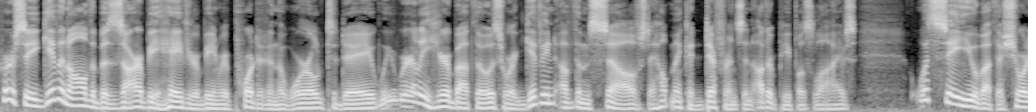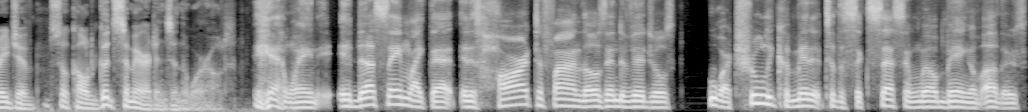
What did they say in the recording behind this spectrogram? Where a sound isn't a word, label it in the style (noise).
Percy, given all the bizarre behavior being reported in the world today, we rarely hear about those who are giving of themselves to help make a difference in other people's lives. What say you about the shortage of so called Good Samaritans in the world? Yeah, Wayne, it does seem like that. It is hard to find those individuals who are truly committed to the success and well being of others.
